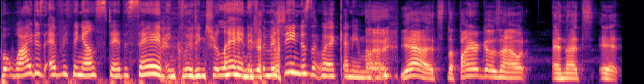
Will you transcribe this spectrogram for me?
But why does everything else stay the same, including Trelane, if the machine doesn't work anymore? Yeah, it's the fire goes out and that's it.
